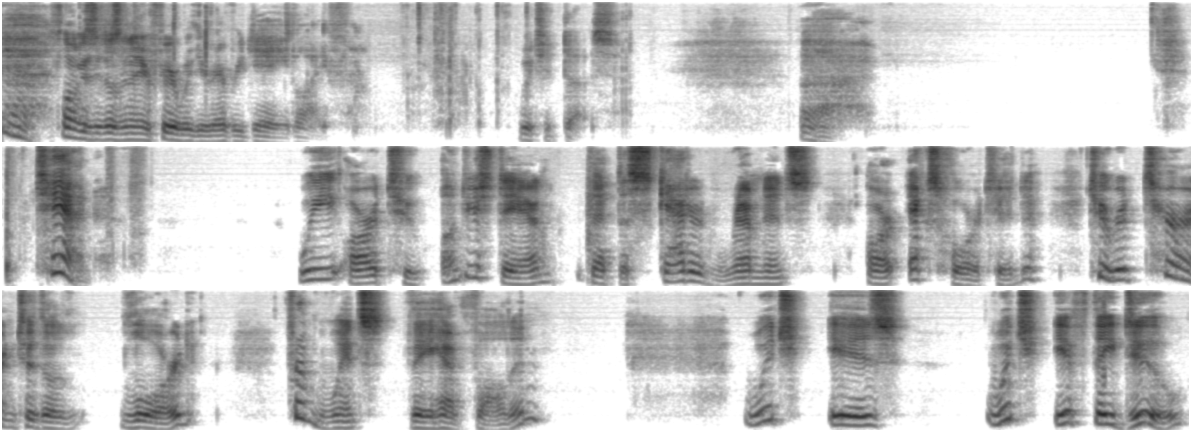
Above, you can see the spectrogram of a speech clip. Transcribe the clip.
As long as it doesn't interfere with your everyday life, which it does. Uh, 10. We are to understand that the scattered remnants are exhorted to return to the Lord from whence they have fallen, which is, which if they do,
